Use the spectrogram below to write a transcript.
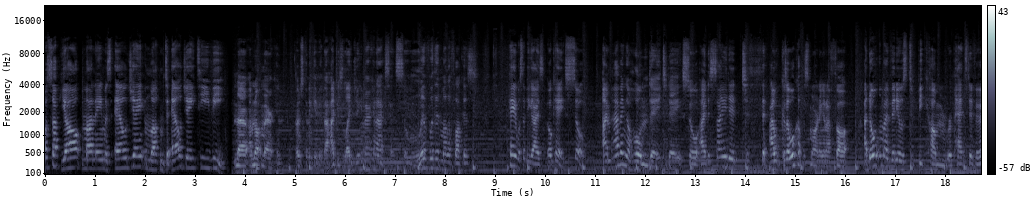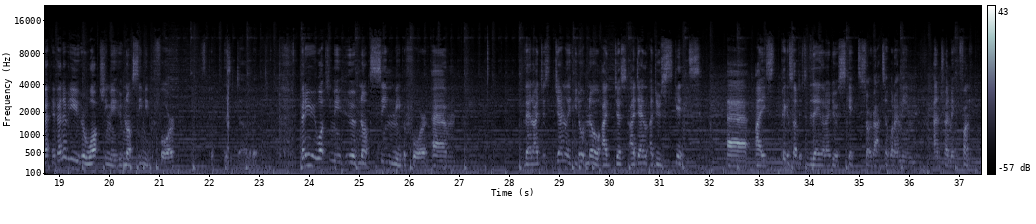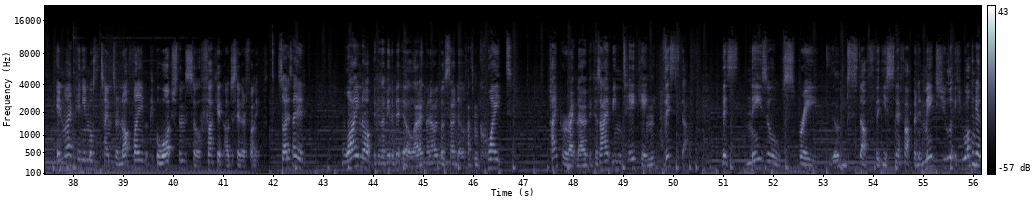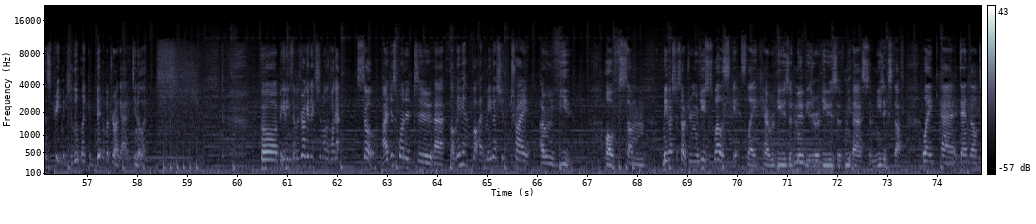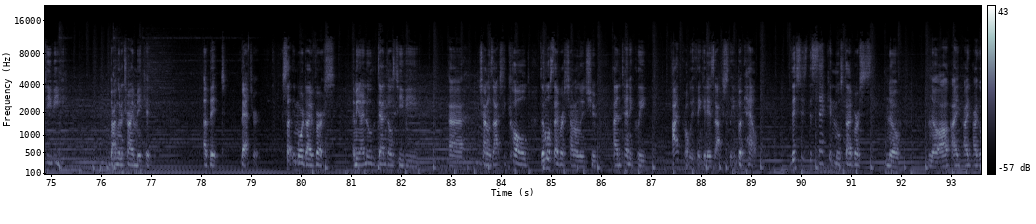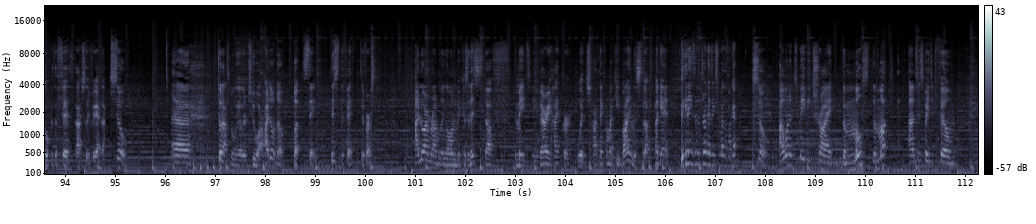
what's up y'all? My name is LJ and welcome to LJ TV. No, I'm not American. I'm just gonna give you that. I just like doing American accents, so live with it, motherfuckers. Hey, what's up you guys? Okay, so, I'm having a home day today, so I decided to because I, I, woke up this morning and I thought, I don't want my videos to become repetitive. If, if any of you who are watching me who've not seen me before, this down a bit. If any of you watching me who have not seen me before, um, then I just generally, if you don't know, I just I, I do skits. Uh, I pick a subject of the day, then I do a skit to sort of act out what I mean and try and make it funny. In my opinion, most of the times they're not funny, but people watch them, so fuck it, I'll just say they're funny. So I decided, why not? Because I've been a bit ill, and I, I know I don't sound ill. In fact, I'm quite hyper right now because I've been taking this stuff, this nasal spray um, stuff that you sniff up, and it makes you look, if you're walking down the street, it makes you look like a bit of a drug addict, you know, like, oh, beginnings of a drug addiction, motherfucker. So, I just wanted to, uh, thought, maybe I thought, maybe I should try a review of some, maybe I should start doing reviews as well as skits, like uh, reviews of movies or reviews of uh, some music stuff, like uh, Denzel TV, but I'm going to try and make it a bit better, slightly more diverse. I mean, I know that Denzel's TV uh, channel is actually called the most diverse channel on YouTube, and technically, I probably think it is actually, but hell, this is the second most diverse, no, no, I, I, I go for the fifth, actually, forget that. So, uh, don't ask me what the other two are, I don't know, but say, this is the fifth diverse. I know I'm rambling on because of this stuff it makes me very hyper, which I think I might keep buying this stuff. Again, beginnings of the drug addiction, motherfucker! So, I wanted to maybe try the most, the much anticipated film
